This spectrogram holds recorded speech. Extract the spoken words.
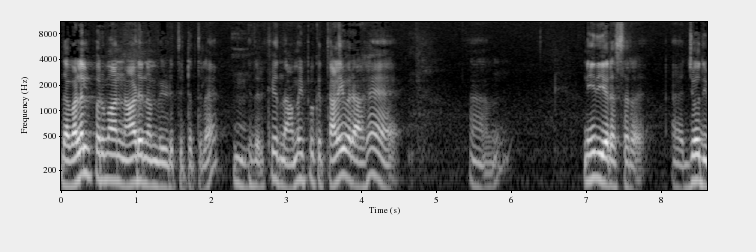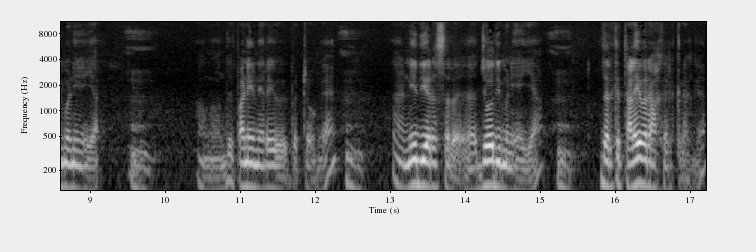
இந்த வள்ளல் பெருமான் நாடு நம் வீடு திட்டத்தில் இதற்கு இந்த அமைப்புக்கு தலைவராக நீதியரசர் ஜோதிமணி ஐயா. அவங்க வந்து பணி நிறைவு பெற்றவங்க. நீதியரசர் ஜோதிமணி ஐயா. இதற்கு தலைவராக இருக்கிறாங்க.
